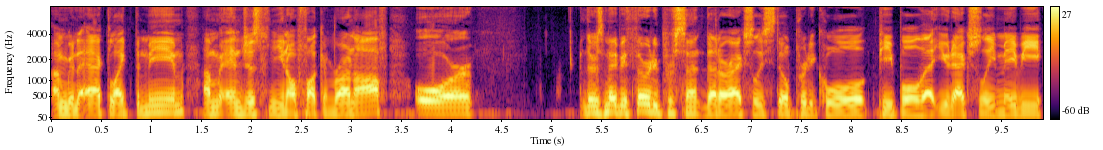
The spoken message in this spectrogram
I'm going to act like the meme um, and just, you know, fucking run off or there's maybe 30% that are actually still pretty cool people that you'd actually maybe,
